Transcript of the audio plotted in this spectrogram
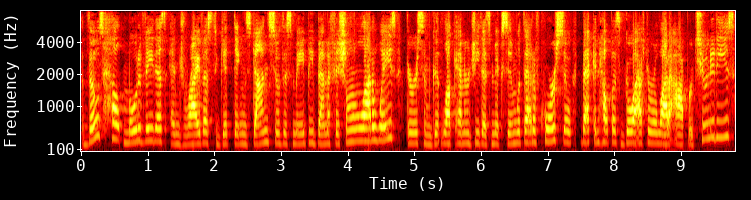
those help motivate us and drive us to get things done. So this may be beneficial in a lot of ways. There is some good luck energy that's mixed in with that, of course. So that can help us go after a lot of opportunities.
